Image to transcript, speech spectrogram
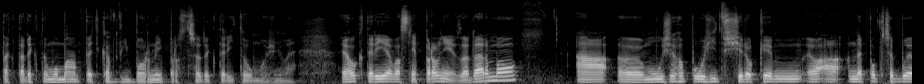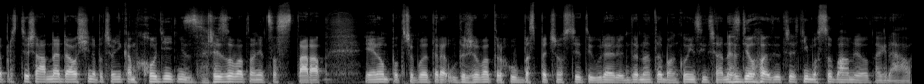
tak tady k tomu mám teďka výborný prostředek, který to umožňuje. Jo, který je vlastně pro ně zadarmo, a uh, může ho použít v širokém jo, a nepotřebuje prostě žádné další, nepotřebuje nikam chodit, nic zřizovat, o něco starat, jenom potřebuje teda udržovat trochu v bezpečnosti ty údaje do internetu, bankovnictví, třeba nezdělovat se třetím osobám, jo, tak dále.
